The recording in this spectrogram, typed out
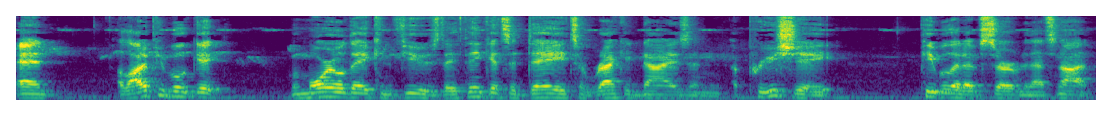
And a lot of people get Memorial Day confused. They think it's a day to recognize and appreciate people that have served, and that's not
